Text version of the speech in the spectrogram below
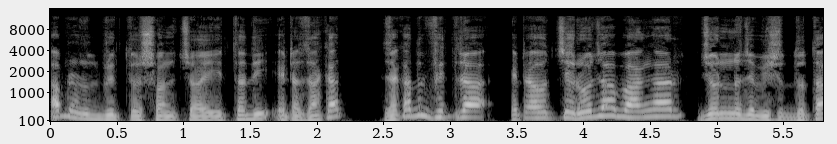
আপনার উদ্বৃত্ত সঞ্চয় ইত্যাদি, এটা জাকাত জাকাতুল ফিতরা, এটা হচ্ছে রোজা ভাঙার জন্য যে বিশুদ্ধতা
